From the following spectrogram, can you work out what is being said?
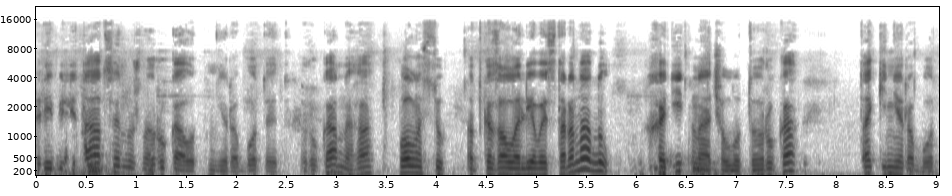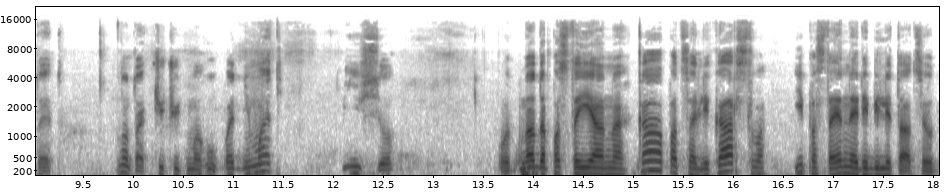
Реабилитация нужна. Рука вот не работает. Рука, нога. Полностью отказала левая сторона. Ну, ходить начал. Вот рука так и не работает. Ну так, чуть-чуть могу поднимать. И все. Вот, надо постоянно капаться, лекарства и постоянная реабилитация. Вот,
